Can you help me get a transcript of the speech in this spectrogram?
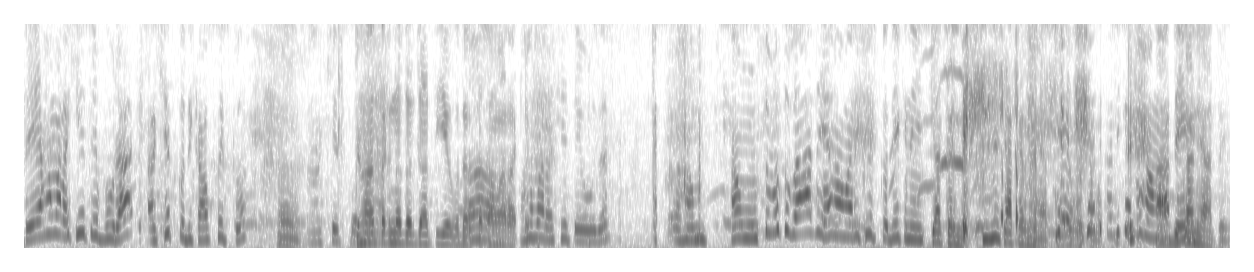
ते हमारा खेत है पूरा। आ, खेत को दिखाओ खेत को। हाँ, खेत को। जहाँ तक नज़र जाती है उधर तक हाँ, हमारा खेत हमारा खेत है उधर। हम हम सुबह सुबह आते हैं हमारे खेत को देखने। क्या करने? क्या करने आते हैं? खेत खेत को दिखाने हम हाँ, आते हैं। दिखाने आते हैं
